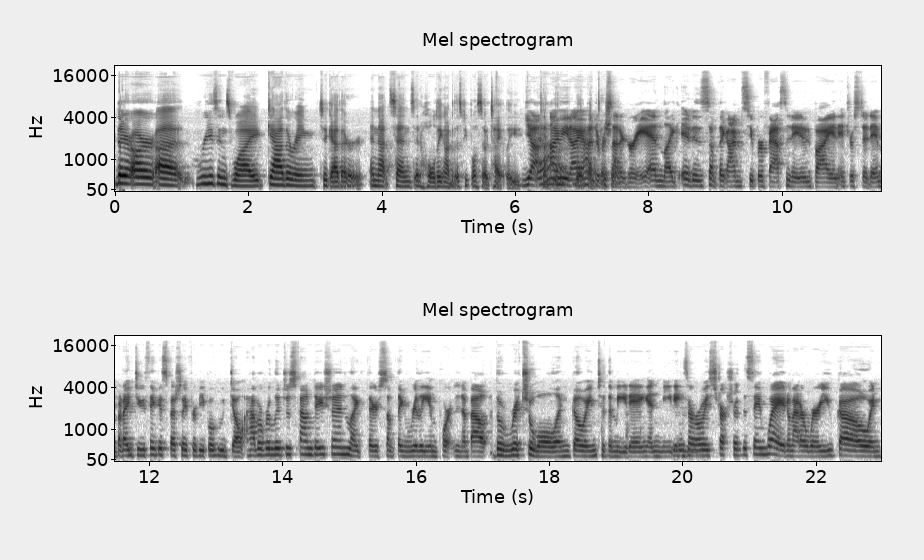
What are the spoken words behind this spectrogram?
there are uh, reasons why gathering together in that sense and holding onto those people so tightly. Yeah, I mean, I 100% beneficial. agree. And like, it is something I'm super fascinated by and interested in. But I do think, especially for people who don't have a religious foundation, like, there's something really important about the ritual and going to the meeting. And meetings are always structured the same way, no matter where you go. And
